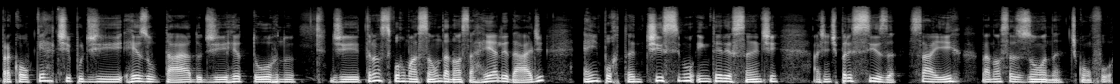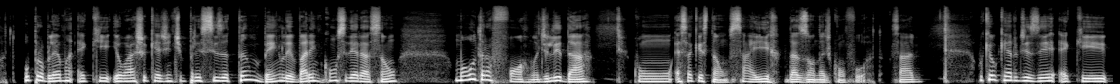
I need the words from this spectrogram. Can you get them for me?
para qualquer tipo de resultado, de retorno, de transformação da nossa realidade, é importantíssimo e interessante. A gente precisa sair da nossa zona de conforto. O problema é que eu acho que a gente precisa também levar em consideração uma outra forma de lidar com essa questão, sair da zona de conforto, sabe? O que eu quero dizer é que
